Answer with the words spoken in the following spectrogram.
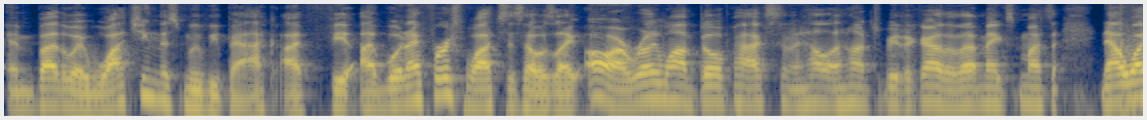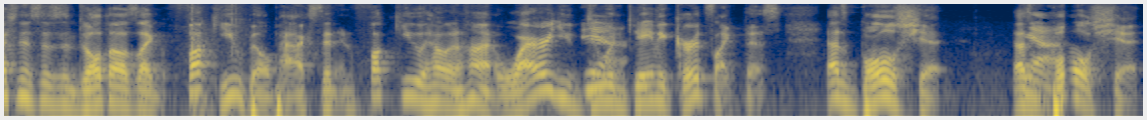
And by the way, watching this movie back, I feel I, when I first watched this, I was like, "Oh, I really want Bill Paxton and Helen Hunt to be together. That makes my sense." Now watching this as an adult, I was like, "Fuck you, Bill Paxton, and fuck you, Helen Hunt. Why are you doing Yeah. Jami Gertz like this? That's bullshit. That's Yeah. bullshit."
